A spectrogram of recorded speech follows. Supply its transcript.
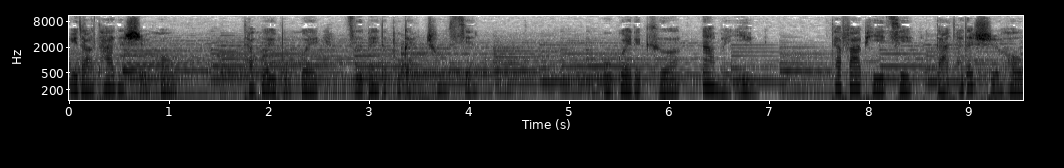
遇到他的时候，他会不会自卑的不敢出现？乌龟的壳那么硬，他发脾气打他的时候，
